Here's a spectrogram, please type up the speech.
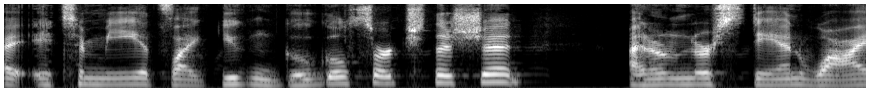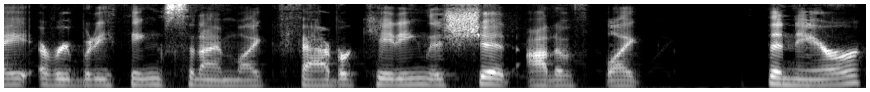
it, to me, it's like you can Google search this shit. I don't understand why everybody thinks that I'm like fabricating this shit out of like thin air.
